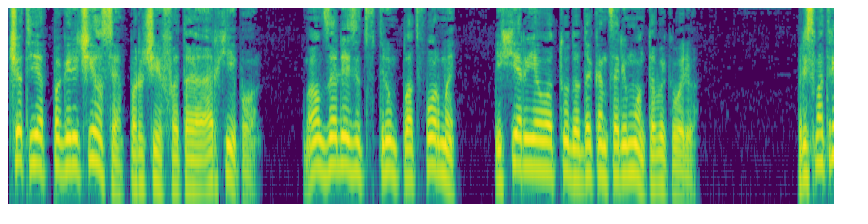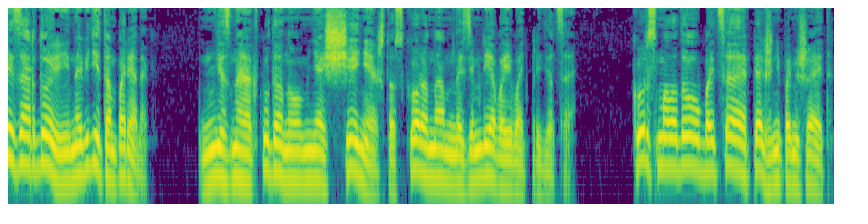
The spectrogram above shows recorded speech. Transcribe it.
Чё-то я погорячился, поручив это Архипу. Он залезет в трюм платформы, и хер я его оттуда до конца ремонта выковырю. Присмотри за Ордой и наведи там порядок. Не знаю откуда, но у меня ощущение, что скоро нам на земле воевать придется. Курс молодого бойца опять же не помешает.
